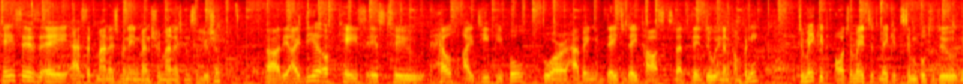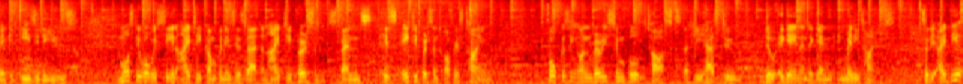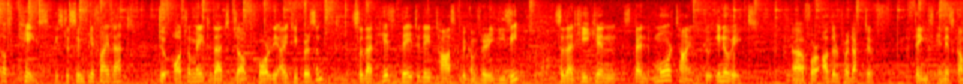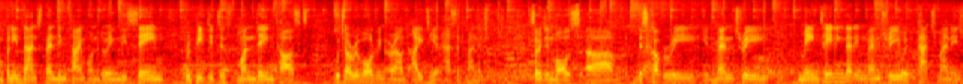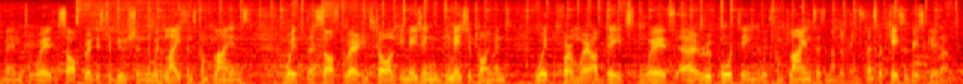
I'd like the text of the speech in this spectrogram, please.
KACE is a asset management inventory management solution. Uh, the idea of KACE is to help IT people who are having day-to-day -day tasks that they do in a company to make it automated, make it simple to do, make it easy to use. Mostly what we see in IT companies is that an IT person spends his 80% of his time focusing on very simple tasks that he has to do again and again many times. So the idea of KACE is to simplify that to automate that job for the IT person so that his day-to-day -day task becomes very easy, so that he can spend more time to innovate uh, for other productive things in his company than spending time on doing the same repetitive, mundane tasks which are revolving around IT and asset management. So it involves um, discovery, inventory, maintaining that inventory with patch management, with software distribution, with license compliance, with software install, imaging, image deployment, with firmware updates, with uh, reporting, with compliances and other things. That's what KACE is basically around.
